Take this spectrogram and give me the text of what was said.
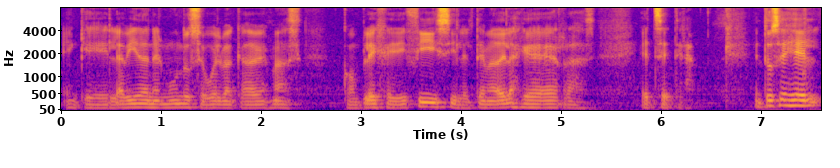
en, que la vida en el mundo se vuelva cada vez más compleja y difícil, el tema de las guerras, etc. Entonces él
